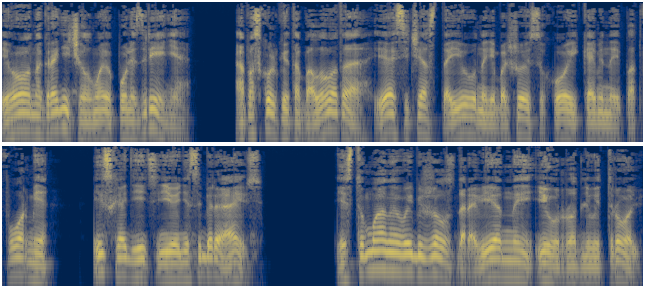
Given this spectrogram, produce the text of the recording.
и он ограничивал мое поле зрения. А поскольку это болото, я сейчас стою на небольшой сухой каменной платформе и сходить с нее не собираюсь. Из тумана выбежал здоровенный и уродливый тролль.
